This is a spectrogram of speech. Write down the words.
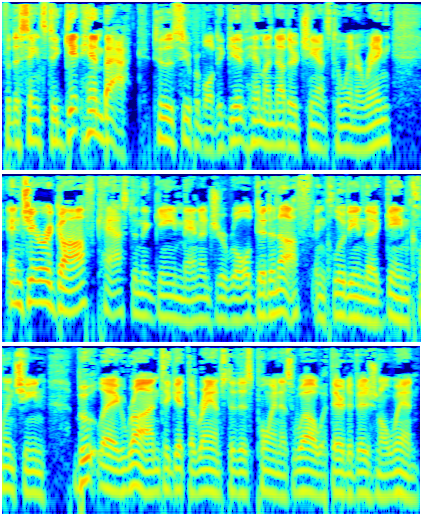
for the Saints to get him back to the Super Bowl, to give him another chance to win a ring. And Jared Goff, cast in the game manager role, did enough, including the game clinching bootleg run to get the Rams to this point as well with their divisional win.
